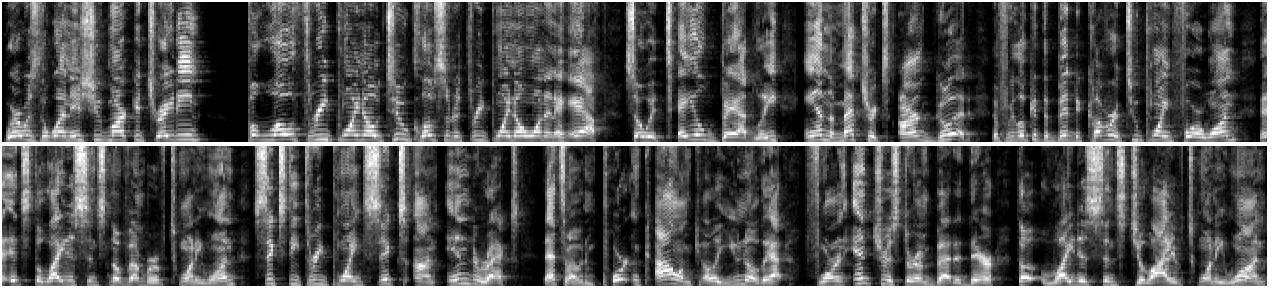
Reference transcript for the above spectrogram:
Where was the when issued market trading? Below 3.02, closer to 3.01 and a half. So it tailed badly, and the metrics aren't good. If we look at the bid to cover at 2.41, it's the lightest since November of 21. 63.6 on indirects that's an important column, Kelly. You know that. Foreign interests are embedded there, the lightest since July of 21.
